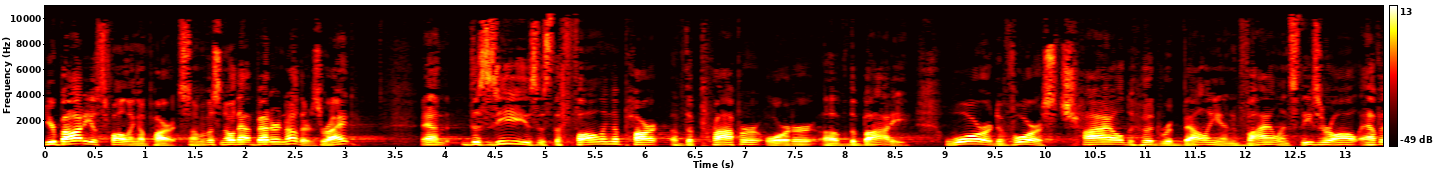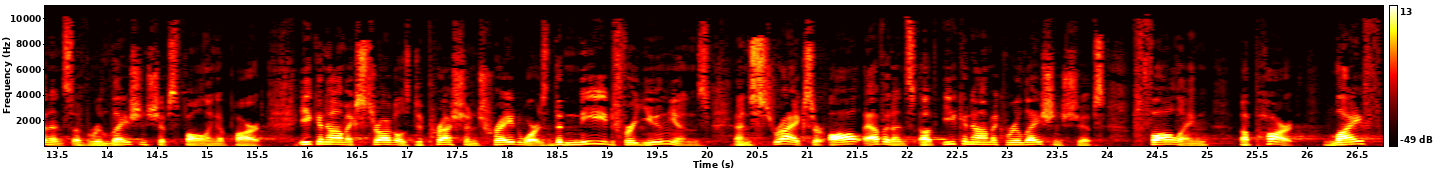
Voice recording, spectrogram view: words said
your body is falling apart. Some of us know that better than others, right? And disease is the falling apart of the proper order of the body. War, divorce, childhood rebellion, violence, these are all evidence of relationships falling apart. Economic struggles, depression, trade wars, the need for unions and strikes are all evidence of economic relationships falling apart. Life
